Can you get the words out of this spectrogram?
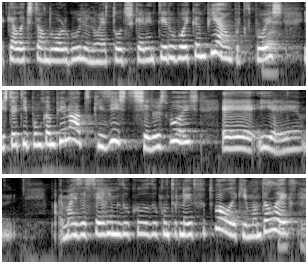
aquela questão do orgulho, não é? Todos querem ter o boi campeão, porque depois isto é tipo um campeonato que existe, chegas de bois, é, e é mais acérrimo do que, do que um torneio de futebol aqui em Montalegre. Sim, sim,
